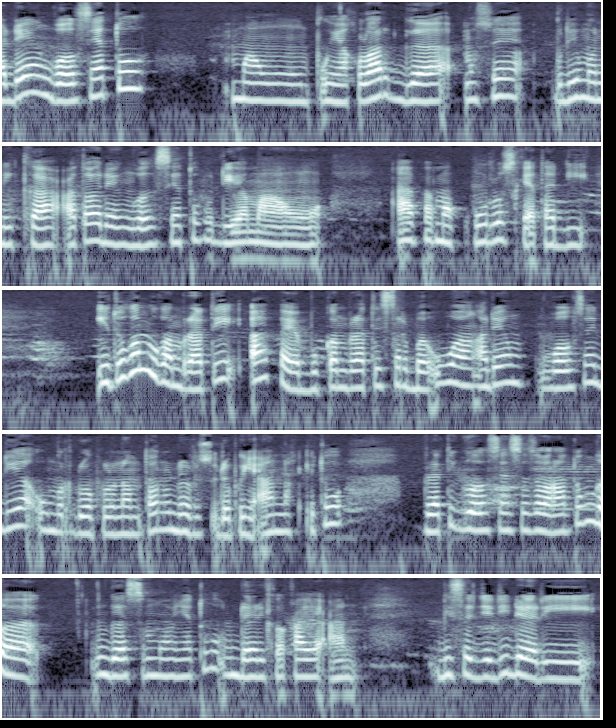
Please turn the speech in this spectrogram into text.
Ada yang goalsnya tuh mau punya keluarga maksudnya dia mau nikah atau ada yang goalsnya tuh dia mau apa mau kurus kayak tadi. Itu kan bukan berarti apa ya bukan berarti serba uang. Ada yang goalsnya dia umur 26 tahun udah harus udah punya anak. Itu berarti goalsnya seseorang tuh nggak nggak semuanya tuh dari kekayaan. Bisa jadi dari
